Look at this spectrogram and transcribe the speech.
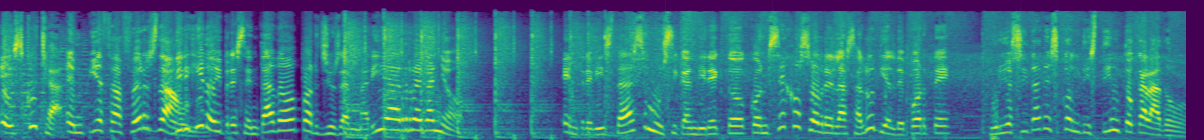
Escucha. Empieza First Down. Dirigido y presentado por Josep María Regañó. Entrevistas, música en directo, consejos sobre la salud y el deporte, curiosidades con distinto calado.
